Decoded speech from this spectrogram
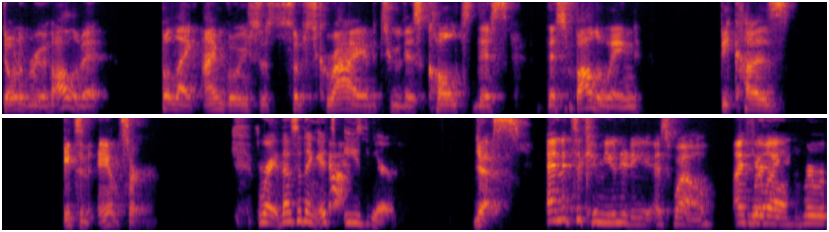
don't agree with all of it but like i'm going to subscribe to this cult this this following because it's an answer Right. That's the thing. It's easier. yes and it's a community as well. I feel real, like real, real,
